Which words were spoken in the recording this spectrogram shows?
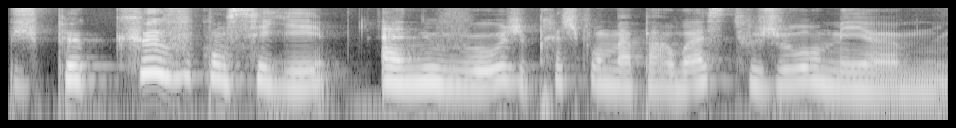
Je peux que vous conseiller à nouveau, je prêche pour ma paroisse toujours, mais, euh,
